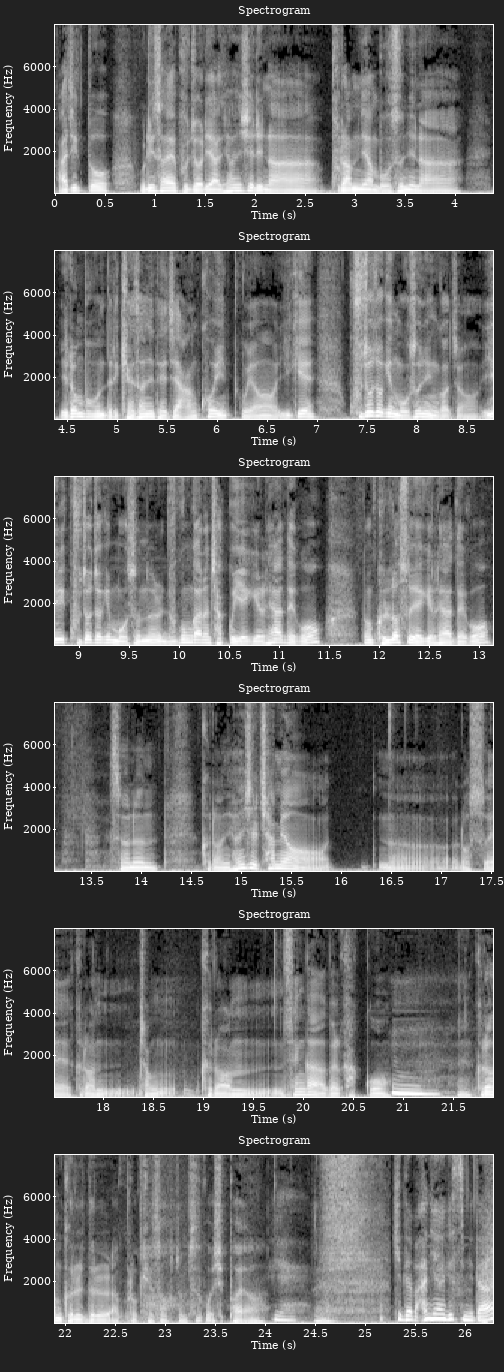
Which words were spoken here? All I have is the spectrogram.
아직도 우리 사회 부조리한 현실이나 불합리한 모순이나 이런 부분들이 개선이 되지 않고 있고요. 이게 구조적인 모순인 거죠. 이 구조적인 모순을 누군가는 자꾸 얘기를 해야 되고 또 글로써 얘기를 해야 되고 저는 그런 현실 참여 로서의 그런 정 그런 생각을 갖고 음. 네, 그런 글들을 앞으로 계속 좀 쓰고 싶어요. 예. 네. 기대 많이 하겠습니다.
